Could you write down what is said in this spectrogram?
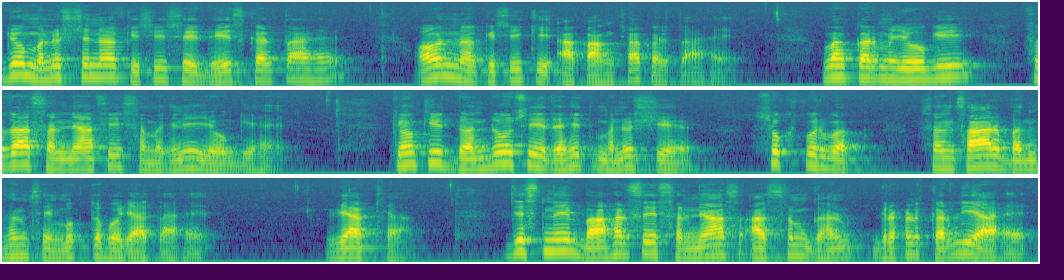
जो मनुष्य न किसी से द्वेष करता है और न किसी की आकांक्षा करता है, वह कर्मयोगी, सदा सन्यासी समझने योग्य है। क्योंकि द्वंद्वों से रहित मनुष्य सुखपूर्वक संसार बंधन से मुक्त हो जाता है। व्याख्या, जिसने बाहर से सन्यास आश्रम ग्रहण कर लिया है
